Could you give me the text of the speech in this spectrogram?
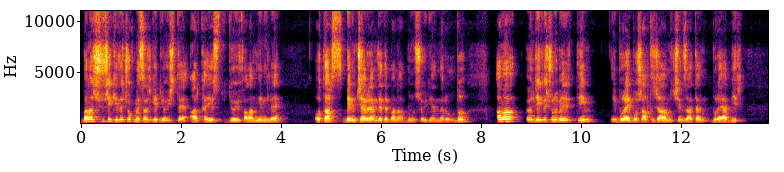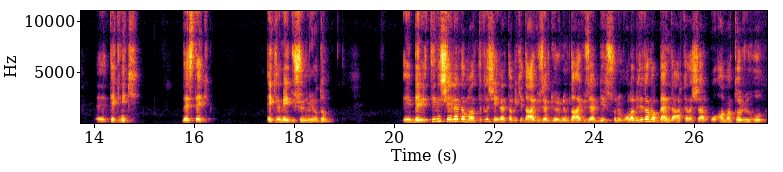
Bana şu şekilde çok mesaj geliyor. İşte arkayı, stüdyoyu falan yenile. O tarz benim çevremde de bana bunu söyleyenler oldu. Ama öncelikle şunu belirttiğim e, burayı boşaltacağım için zaten buraya bir e, teknik destek eklemeyi düşünmüyordum. E, belirttiğiniz şeyler de mantıklı şeyler. Tabii ki daha güzel görünüm, daha güzel bir sunum olabilir ama ben de arkadaşlar o amatör ruhu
